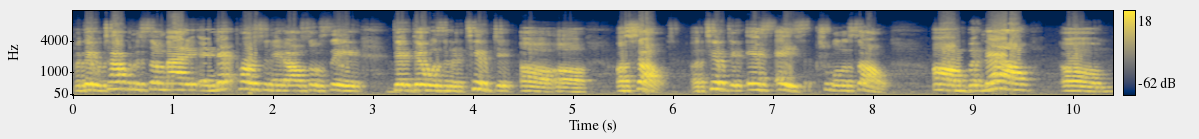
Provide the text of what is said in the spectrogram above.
but they were talking to somebody, and that person had also said that there was an attempted uh, uh, assault, attempted SA, sexual assault. Um, but now, um,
